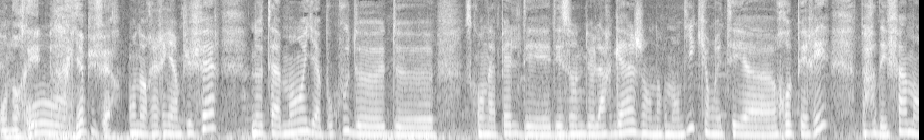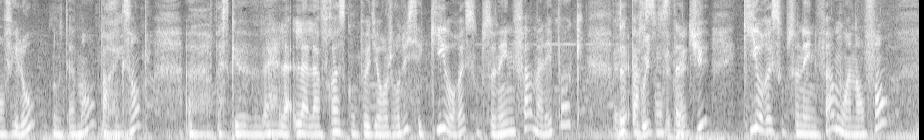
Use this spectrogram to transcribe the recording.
on n'aurait Oh. rien pu faire. On n'aurait rien pu faire. Notamment, il y a beaucoup de, de ce qu'on appelle des, des zones de largage en Normandie qui ont été euh, repérées par des femmes en vélo, notamment, par exemple. Euh, parce que bah, la, la- la phrase qu'on peut dire aujourd'hui, c'est qui aurait soupçonné une femme à l'époque? De Eh, par oui, son vrai. statut, qui aurait soupçonné une femme ou un enfant? Mm.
